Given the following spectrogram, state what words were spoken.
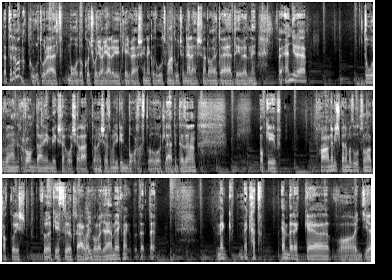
de tényleg vannak kulturált módok, hogy hogyan jelöljük egy versenynek az útvonalát, úgyhogy ne lehessen rajta eltévedni. Szóval ennyire durván, rondán én még sehol se láttam, és ez mondjuk egy borzasztó volt látni. Tehát ezen, oké, okay, ha nem ismerem az útvonalat, akkor is fölkészülök rá, vagy valahogy elmegyek meg, de, de meg, meg hát emberekkel, vagy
